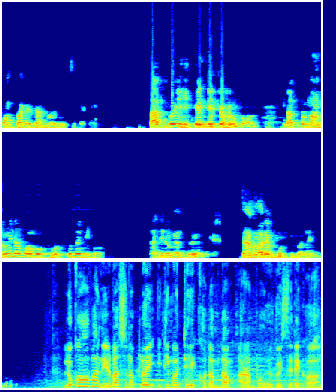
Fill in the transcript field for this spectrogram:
কম থাকে জানুৱাৰী বেছি থাকে। তাত গৈ কেণ্ডিডেট হ'ব। তাততো মানুহেই নাপাব ভোট কোনে দিব? কাজিৰঙাত গৈ জানুৱাৰী ভোট দিব লাগিব। লোকসভা নিৰ্বাচনক লৈ ইতিমধ্যেই খদমদম আৰম্ভ হৈ গৈছে দেশত।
